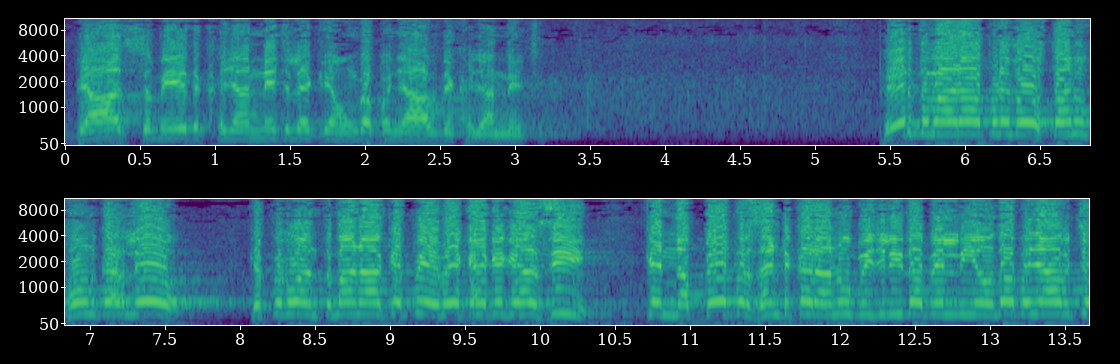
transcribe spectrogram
ਵਿਆਜ ਸਮੇਤ ਖਜ਼ਾਨੇ 'ਚ ਲੈ ਕੇ ਆਉਂਗਾ, ਪੰਜਾਬ ਦੇ ਖਜ਼ਾਨੇ 'ਚ। ਫਿਰ ਦੁਬਾਰਾ ਆਪਣੇ ਦੋਸਤਾਂ ਨੂੰ ਫੋਨ ਕਰ ਲਿਓ ਕਿ ਭਗਵੰਤ ਮਾਨ ਆ ਕੇ ਭੇਵੇ ਕਹਿ ਕੇ ਗਿਆ ਸੀ ਕਿ 90% ਘਰਾਂ ਨੂੰ ਬਿਜਲੀ ਦਾ ਬਿੱਲ ਨਹੀਂ ਆਉਂਦਾ ਪੰਜਾਬ 'ਚ।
